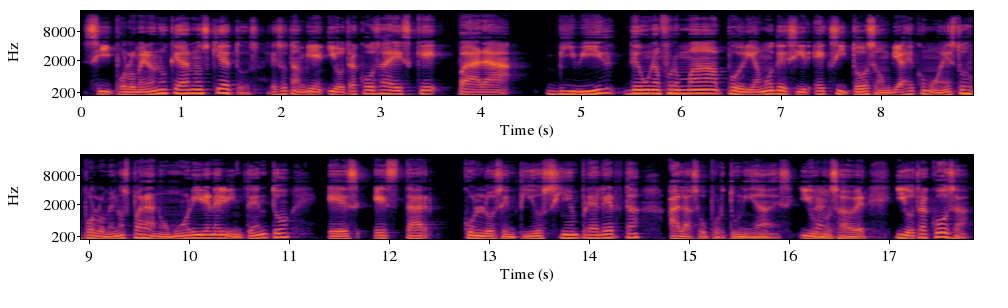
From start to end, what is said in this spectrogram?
Sí, por lo menos no quedarnos quietos, eso también. Y otra cosa es que para vivir de una forma, podríamos decir, exitosa un viaje como estos, o por lo menos para no morir en el intento, es estar con los sentidos siempre alerta a las oportunidades y uno saber. Y otra cosa,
